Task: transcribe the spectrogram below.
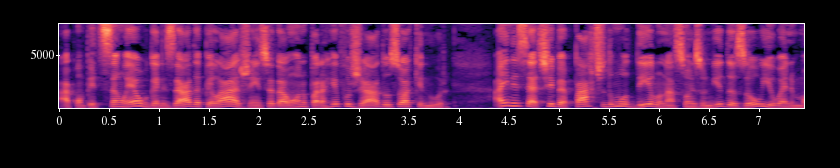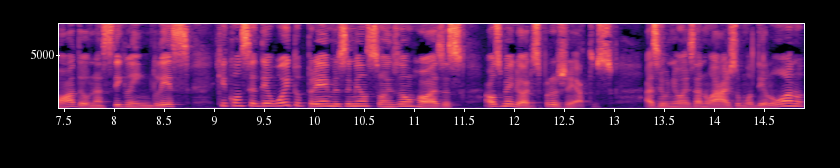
A competição é organizada pela Agência da ONU para Refugiados, o Acnur. A iniciativa é parte do modelo Nações Unidas, ou UN Model, na sigla em inglês, que concedeu oito prêmios e menções honrosas aos melhores projetos. As reuniões anuais do modelo ONU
